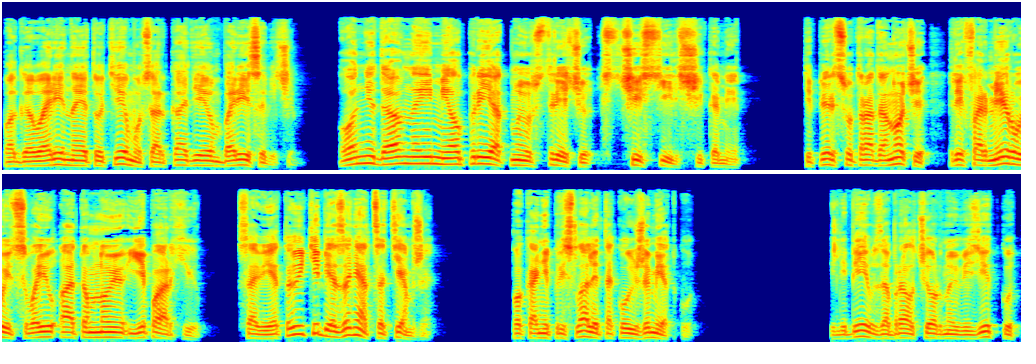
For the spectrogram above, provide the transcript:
Поговори на эту тему с Аркадием Борисовичем. Он недавно имел приятную встречу с чистильщиками. Теперь с утра до ночи реформирует свою атомную епархию. Советую тебе заняться тем же, пока не прислали такую же метку. Илебеев забрал черную визитку и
